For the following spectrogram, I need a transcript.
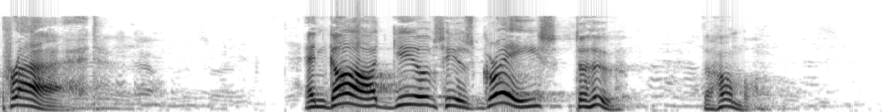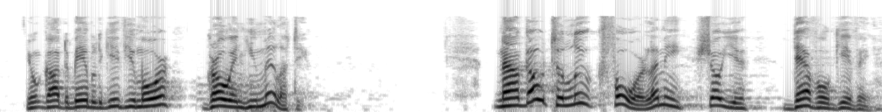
pride. And God gives His grace to who? The humble. You want God to be able to give you more? Grow in humility. Now go to Luke 4. Let me show you devil giving.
